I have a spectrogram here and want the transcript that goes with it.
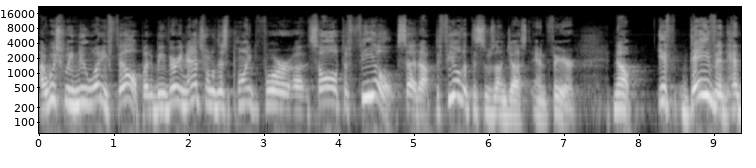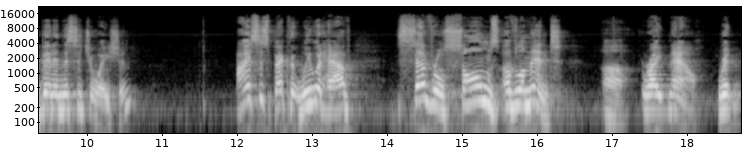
I wish we knew what he felt, but it'd be very natural at this point for uh, Saul to feel set up, to feel that this was unjust and fair. Now, if David had been in this situation, I suspect that we would have several psalms of lament uh, right now written.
